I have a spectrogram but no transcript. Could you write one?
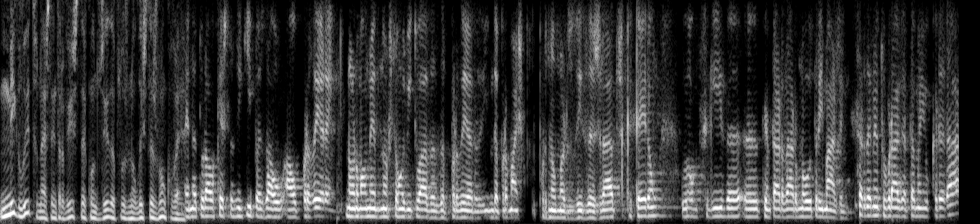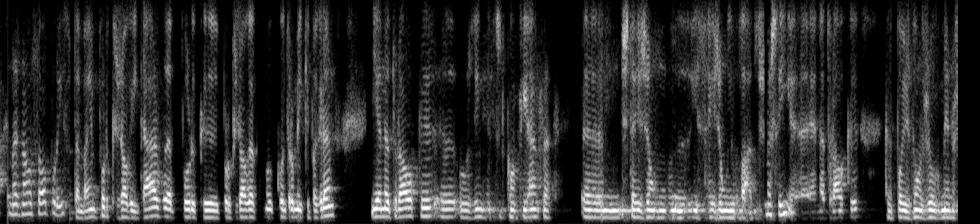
Miguelito nesta entrevista conduzida pelo jornalista João Correia. É natural que estas equipas ao, ao perderem, normalmente não estão habituadas a perder ainda para mais por números exagerados, que queiram logo de seguida uh, tentar dar uma outra imagem. Certamente o Braga também o quererá, mas não só por isso, também porque joga em casa, porque, porque joga contra uma equipa grande e é natural que uh, os índices de confiança uh, estejam e sejam elevados. Mas sim, é, é natural que, que, depois de um jogo menos,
